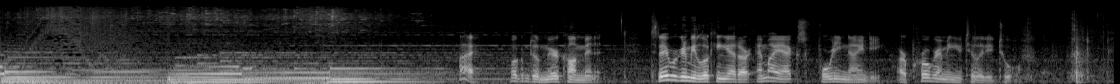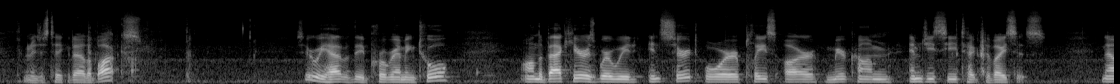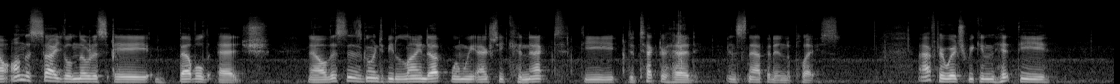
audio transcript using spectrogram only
Hi, welcome to a Mircom Minute. Today we're going to be looking at our MIX 4090, our programming utility tool. I'm going to just take it out of the box. So here we have the programming tool. On the back here is where we'd insert or place our Mircom MGC type devices. Now on the side you'll notice a beveled edge. Now this is going to be lined up when we actually connect the detector head and snap it into place. After which we can hit the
